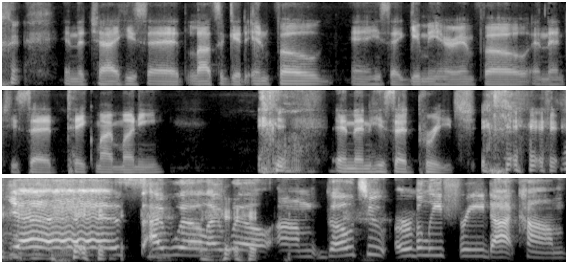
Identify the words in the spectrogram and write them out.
in the chat. He said lots of good info, and he said, "Give me her info." And then she said, "Take my money." and then he said, "Preach." yes, I will. I will. Um, go to herballyfree.com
